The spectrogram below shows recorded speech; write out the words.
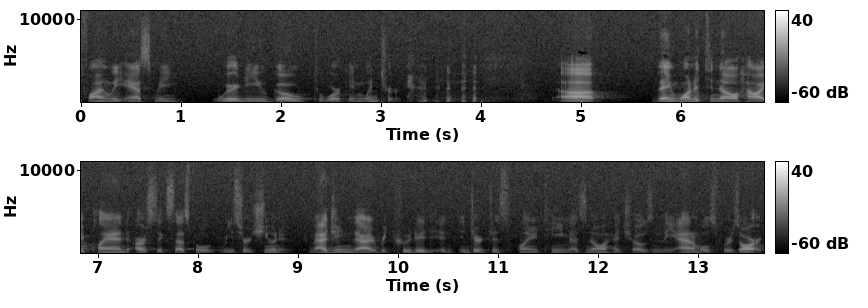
finally asked me, where do you go to work in winter? uh, they wanted to know how I planned our successful research unit, imagining that I recruited an interdisciplinary team as Noah had chosen the animals for his art,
